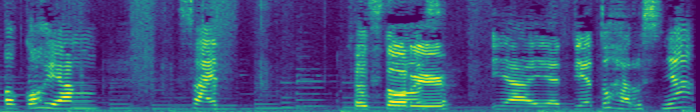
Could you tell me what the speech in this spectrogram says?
tokoh yang side sad story. Ya ya dia tuh harusnya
